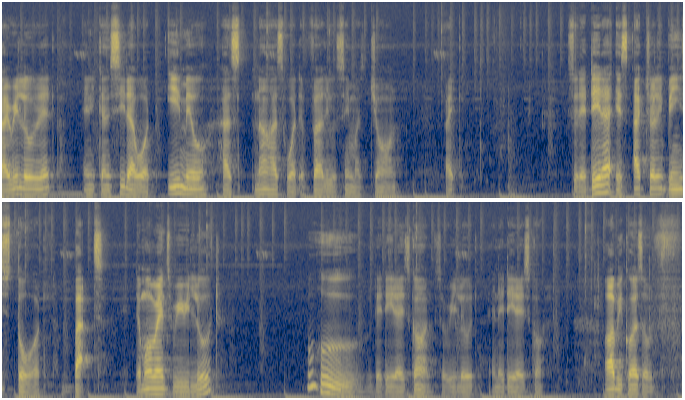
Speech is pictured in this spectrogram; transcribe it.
I reload it and you can see that what email has now has what a value same as John right? So the data is actually being stored but the moment we reload woohoo the data is gone. So reload and the data is gone. All because of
